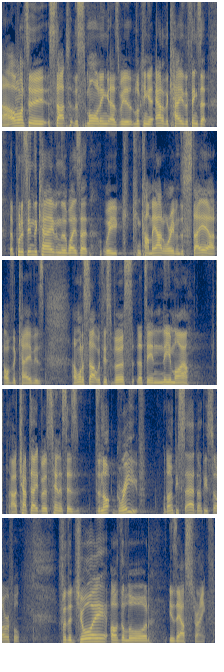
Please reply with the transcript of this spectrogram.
Uh, I want to start this morning as we're looking at out of the cave, the things that, that put us in the cave and the ways that we c- can come out or even to stay out of the cave is I want to start with this verse that's in Nehemiah. Uh, chapter 8, verse 10, it says, Do not grieve, or don't be sad, don't be sorrowful, for the joy of the Lord is our strength.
